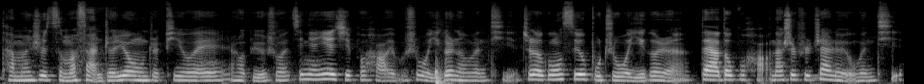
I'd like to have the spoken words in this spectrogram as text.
他们是怎么反着用这 PUA？然后比如说今年业绩不好，也不是我一个人的问题，这个公司又不止我一个人，大家都不好，那是不是战略有问题？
